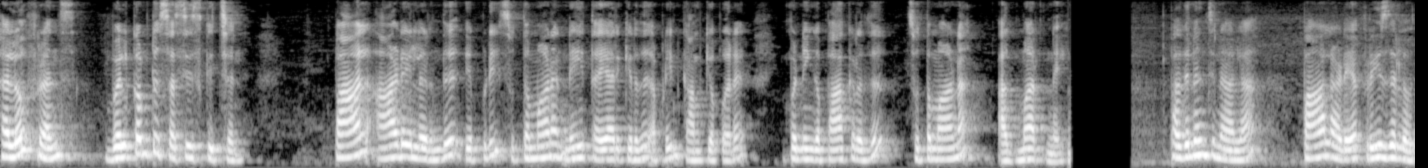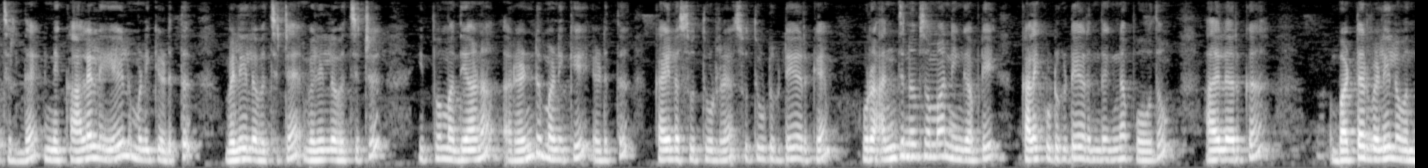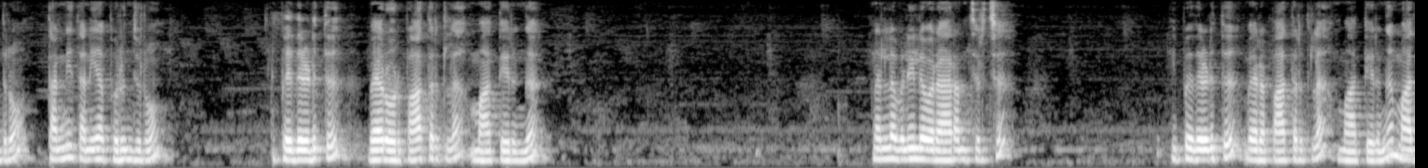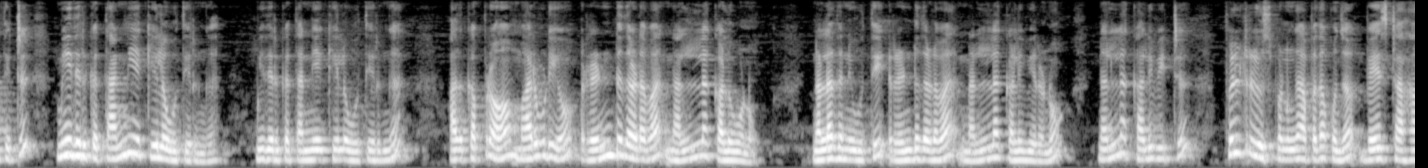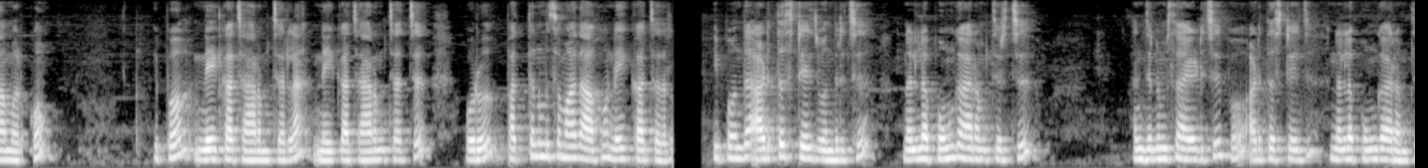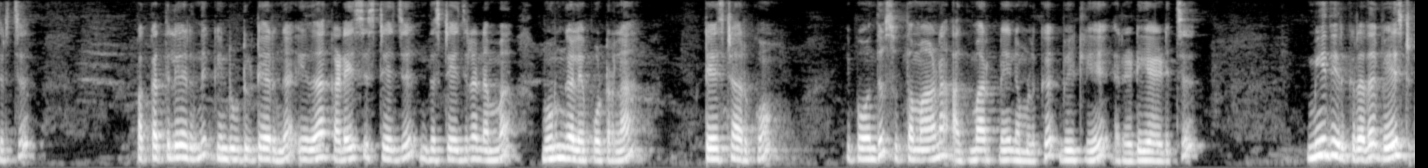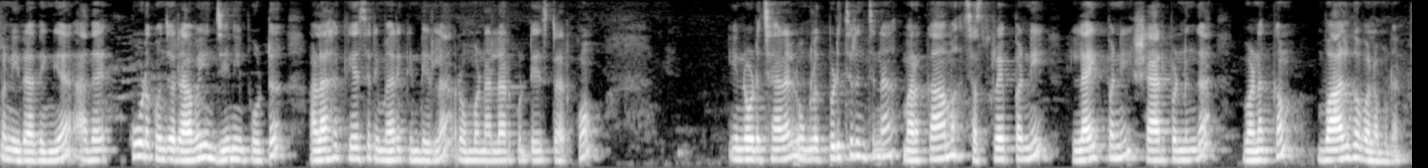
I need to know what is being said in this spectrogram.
Hello friends welcome to Sasi's kitchen பால் ஆடையிலேருந்து எப்படி சுத்தமான நெய் தயாரிக்கிறது அப்படின்னு காமிக்க போகிறேன் இப்போ நீங்கள் பார்க்குறது சுத்தமான அக்மார்க் நெய். பதினஞ்சு நாளாக பால் ஆடையாக ஃப்ரீசரில் வச்சுருந்தேன். இன்றைக்கி காலையில் ஏழு மணிக்கு எடுத்து வெளியில் வச்சுட்டேன். வெளியில் வச்சுட்டு இப்போ மத்தியானம் ரெண்டு மணிக்கு எடுத்து கையில் சுற்றி விட்றேன். சுற்றி விட்டுக்கிட்டே இருக்கேன். ஒரு அஞ்சு நிமிஷமாக நீங்கள் அப்படியே கலக்கி விட்டுக்கிட்டே இருந்தீங்கன்னா போதும். அதில் இருக்க பட்டர் வெளியில் வந்துடும் தண்ணி தனியாக பிரிஞ்சிடும் இப்போ இதை எடுத்து வேற ஒரு பாத்திரத்தில் மாற்றிடுங்க நல்லா வெளியில் வர ஆரம்பிச்சிருச்சு. இப்போ இதை எடுத்து வேறு பாத்திரத்தில் மாற்றிடுங்க மாற்றிட்டு மீதி இருக்க தண்ணியை கீழே ஊற்றிடுங்க மீதி இருக்க தண்ணியை கீழே ஊற்றிடுங்க அதுக்கப்புறம் மறுபடியும் ரெண்டு தடவை நல்லா கழுவணும். நல்ல தண்ணி ஊற்றி ரெண்டு தடவை நல்லா கழுவிடணும். நல்லா கழுவிட்டு ஃபில்ட்ரு யூஸ் பண்ணுங்கள் அப்போ தான் கொஞ்சம் வேஸ்ட் ஆகாமல் இருக்கும். இப்போது நெய் காய்ச்ச ஆரம்பிச்சிடலாம். நெய் காய்ச்ச ஆரம்பித்தாச்சு ஒரு பத்து நிமிஷமாவது ஆகும் நெய் காய்ச்சது இப்போ வந்து அடுத்த ஸ்டேஜ் வந்துருச்சு. நல்லா பொங்க ஆரம்பிச்சிருச்சு. அஞ்சு நிமிஷம் ஆயிடுச்சு இப்போது அடுத்த ஸ்டேஜ் நல்லா பொங்க ஆரம்பிச்சிருச்சு. பக்கத்துலேயே இருந்து கிண்டு விட்டுக்கிட்டே இருங்க. இதுதான் கடைசி ஸ்டேஜ் இந்த ஸ்டேஜில் நம்ம முருங்கலை போட்டுடலாம். டேஸ்ட்டாக இருக்கும். இப்போ வந்து சுத்தமான அக்மார்க் நெய் நம்மளுக்கு வீட்லேயே ரெடி ஆகிடுச்சு மீதி இருக்கிறத வேஸ்ட் பண்ணிடாதீங்க. அதை கூட கொஞ்சம் ரவையும் ஜீனியும் போட்டு அழகாக கேசரி மாதிரி கிண்டிடலாம். ரொம்ப நல்லாயிருக்கும் டேஸ்ட்டாக இருக்கும். என்னோடய சேனல் உங்களுக்கு பிடிச்சிருந்துச்சுன்னா மறக்காமல் சப்ஸ்கிரைப் பண்ணி லைக் பண்ணி ஷேர் பண்ணுங்கள் வணக்கம். வாழ்க வளமுடன்.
